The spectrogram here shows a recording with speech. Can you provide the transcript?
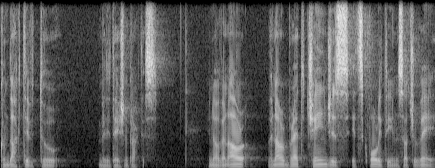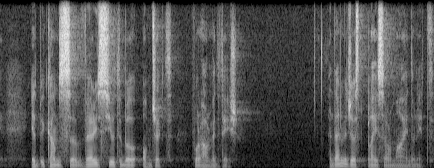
conductive to meditation practice. You know, when our when our breath changes its quality in such a way, it becomes a very suitable object for our meditation. And then we just place our mind on it.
